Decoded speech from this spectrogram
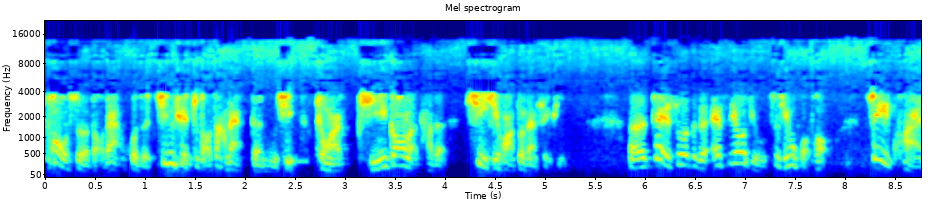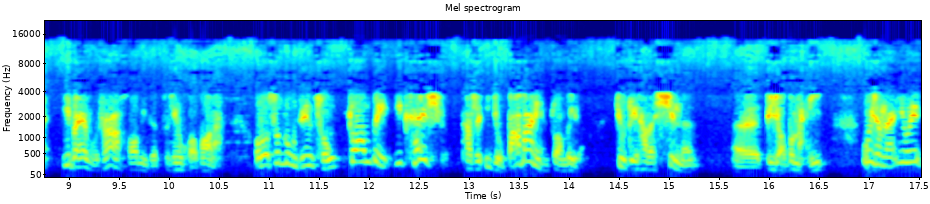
炮射导弹或者精确制导炸弹等武器，从而提高了它的信息化作战水平。呃，再说这个 S-19 自行火炮，这款152毫米的自行火炮呢？俄罗斯陆军从装备一开始，它是一九八八年装备的，就对它的性能，呃，比较不满意。为什么呢？因为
